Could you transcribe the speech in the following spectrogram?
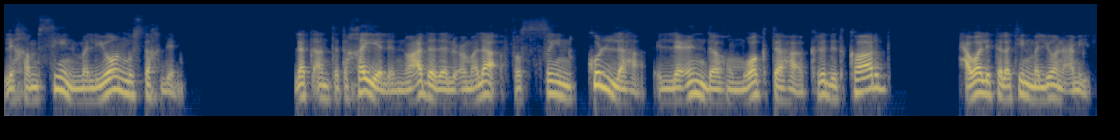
ل 50 مليون مستخدم. لك أن تتخيل أنه عدد العملاء في الصين كلها اللي عندهم وقتها credit card حوالي 30 مليون عميل.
